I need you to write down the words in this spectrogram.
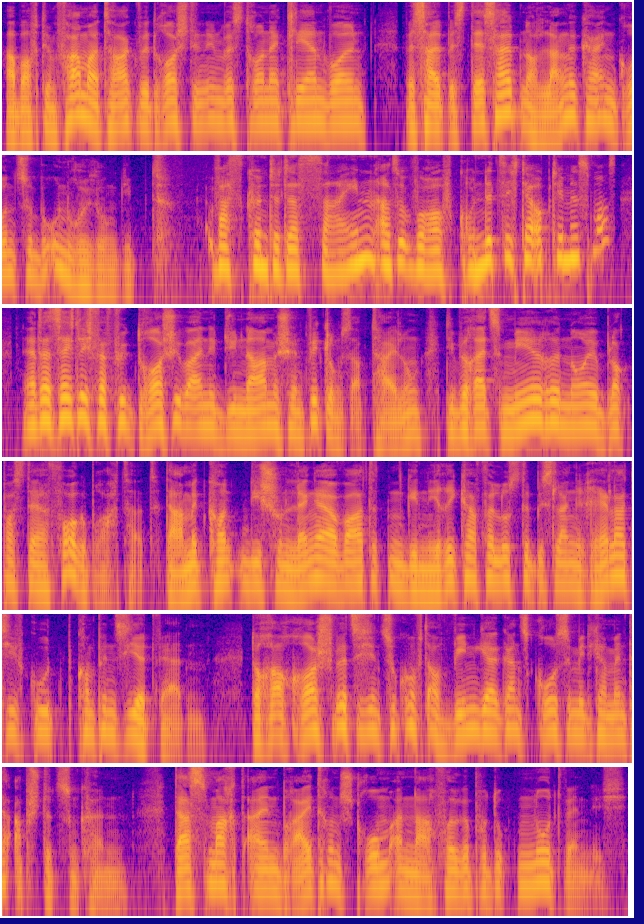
Aber auf dem Pharmatag wird Roche den Investoren erklären wollen, weshalb es deshalb noch lange keinen Grund zur Beunruhigung gibt. Was könnte das sein? Also worauf gründet sich der Optimismus? Ja, tatsächlich verfügt Roche über eine dynamische Entwicklungsabteilung, die bereits mehrere neue Blockbuster hervorgebracht hat. Damit konnten die schon länger erwarteten Generika-Verluste bislang relativ gut kompensiert werden. Doch auch Roche wird sich in Zukunft auf weniger ganz große Medikamente abstützen können. Das macht einen breiteren Strom an Nachfolgeprodukten notwendig.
